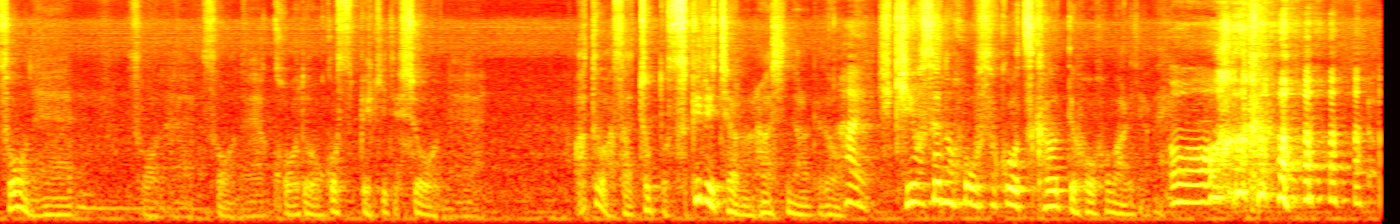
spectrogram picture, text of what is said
そうね、うん。そうね。そうね。行動を起こすべきでしょうね。あとはさちょっとスピリチュアルな話になるけど、はい。引き寄せの法則を使うって方法もあるじゃない。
